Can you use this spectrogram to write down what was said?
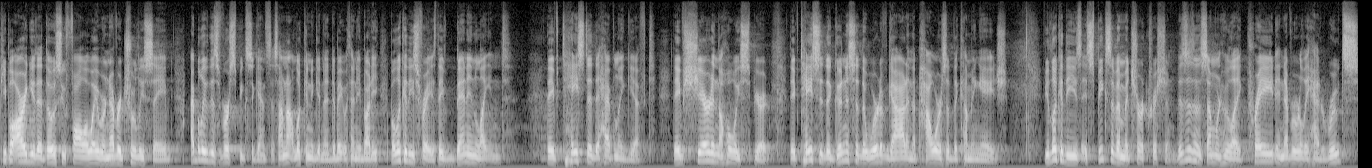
People argue that those who fall away were never truly saved. I believe this verse speaks against this. I'm not looking to get in a debate with anybody, but look at these phrases. They've been enlightened. They've tasted the heavenly gift. They've shared in the Holy Spirit. They've tasted the goodness of the Word of God and the powers of the coming age. If you look at these, it speaks of a mature Christian. This isn't someone who like prayed and never really had roots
